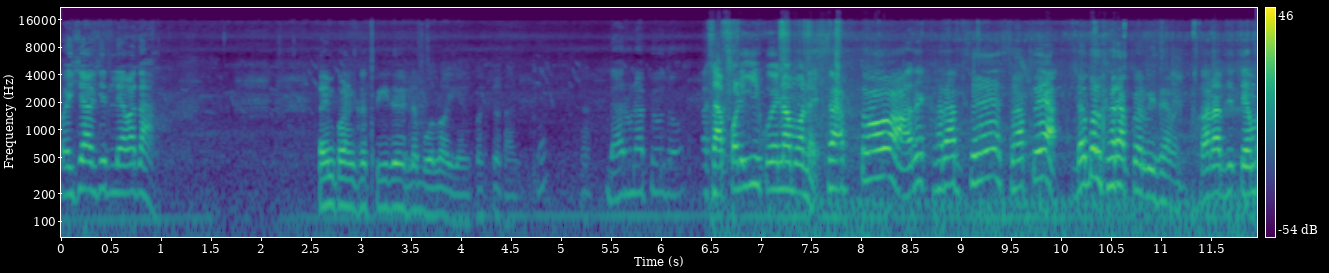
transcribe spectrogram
પૈસા આવશે લેવા દા. તમે પણ પી દો એટલે બોલો અહીંયા પછી દારૂ ના પીવું તો. સાપ પડી ગઈ કોઈ ના મને? સાપ તો અરે ખરાબ છે સાપ તો ડબલ ખરાબ કરવી છે ખરાબ છે તેમ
